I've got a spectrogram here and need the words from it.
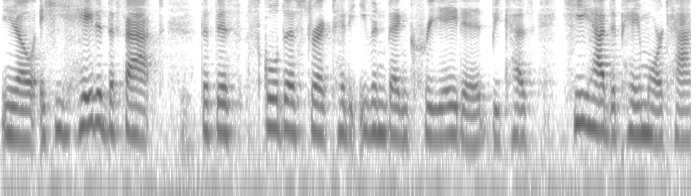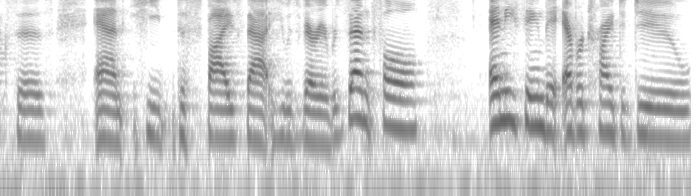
You know, he hated the fact that this school district had even been created because he had to pay more taxes and he despised that. He was very resentful. Anything they ever tried to do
